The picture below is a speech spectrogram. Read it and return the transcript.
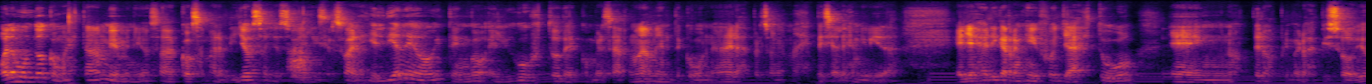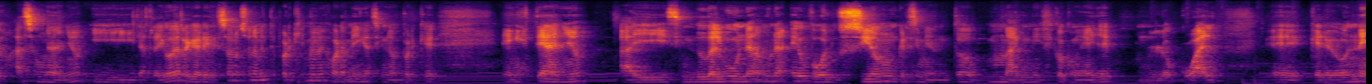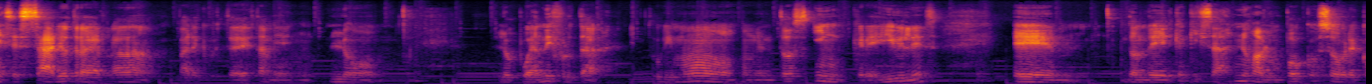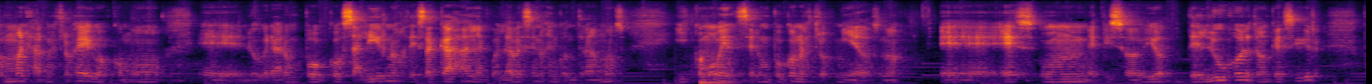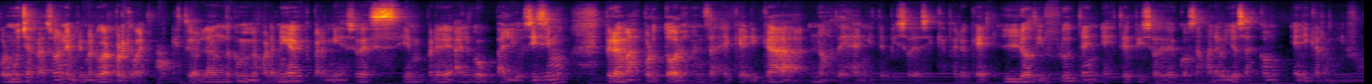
Hola mundo, ¿cómo están? Bienvenidos a Cosas Maravillosas. Yo soy Elícer Suárez y el día de hoy tengo el gusto de conversar nuevamente con una de las personas más especiales en mi vida. Ella es Erika Rengifo, ya estuvo en uno de los primeros episodios hace un año y la traigo de regreso no solamente porque es mi mejor amiga, sino porque en este año hay sin duda alguna una evolución, un crecimiento magnífico con ella, lo cual eh, creo necesario traerla para que ustedes también lo, lo puedan disfrutar. Tuvimos momentos increíbles eh, donde Erika quizás nos habló un poco sobre cómo manejar nuestros egos, cómo eh, lograr un poco salirnos de esa caja en la cual a veces nos encontramos y cómo vencer un poco nuestros miedos, ¿no? Eh, es un episodio de lujo, lo tengo que decir, por muchas razones. En primer lugar, porque bueno, estoy hablando con mi mejor amiga, que para mí eso es siempre algo valiosísimo, pero además por todos los mensajes que Erika nos deja en este episodio. Así que espero que lo disfruten, este episodio de Cosas Maravillosas con Erika Ramifo.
